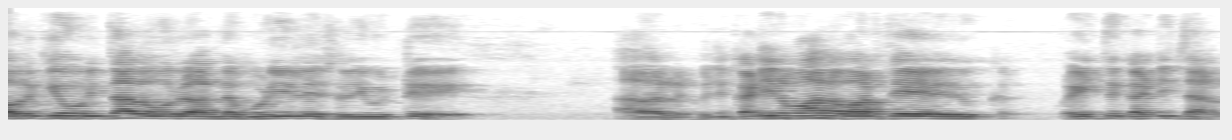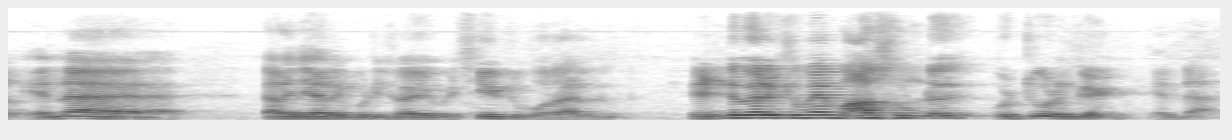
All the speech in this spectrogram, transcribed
அவருக்கே உரித்தான ஒரு அந்த மொழியிலே சொல்லிவிட்டு அவர் கொஞ்சம் கடினமான வார்த்தையை க- வைத்து கண்டித்தார் என்ன கலைஞர் இப்படி சொல்லி சீட்டு ரெண்டு பேருக்குமே மாசு உண்டு விட்டு விடுங்கள் என்றார்.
